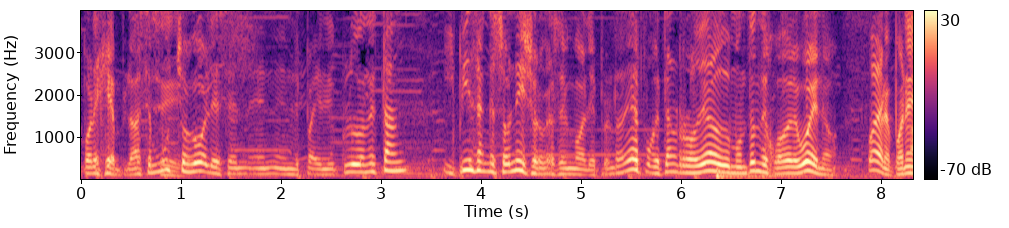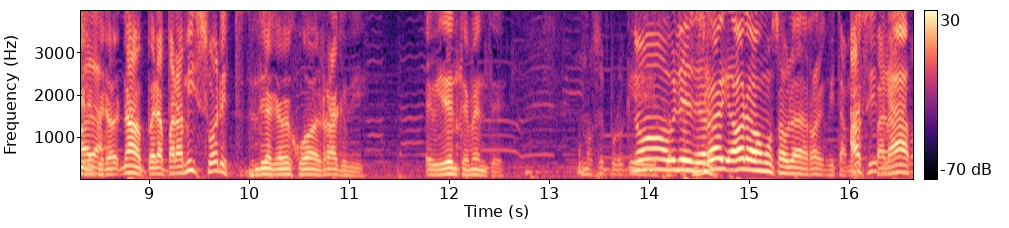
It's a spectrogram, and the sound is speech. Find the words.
por ejemplo, hacen Sí. muchos goles en, en- en el, pa- en el club donde están y piensan que son ellos los que hacen goles, pero en realidad es porque están rodeados de un montón de jugadores buenos. Bueno, ponele, Ahora. pero no, pero para mí Suárez tendría que haber jugado al rugby. Evidentemente. No sé por qué. No hablé de rugby, ahora vamos a hablar de rugby también. Ah, sí, pará, también.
